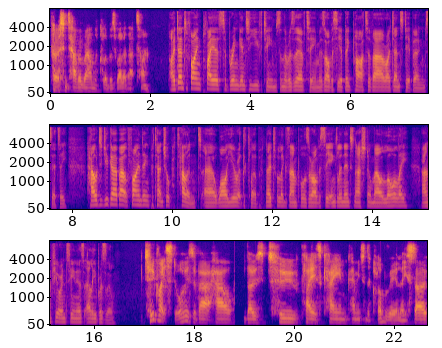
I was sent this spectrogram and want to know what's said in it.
person to have around the club as well at that time. Identifying players to bring into youth teams and the reserve team is obviously a big part of our identity at Birmingham City. How did you go about finding potential talent uh, while you were at the club? Notable examples are obviously England international Mel Lawley and Fiorentina's Ellie Brazil. Two great stories about how those two players came came into the club really. So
